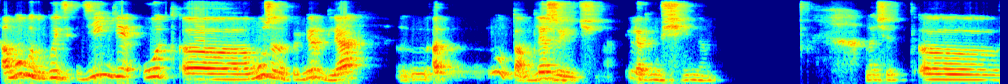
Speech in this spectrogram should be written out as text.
а могут быть деньги от э, мужа, например, для, от, ну, там, для женщины или от мужчины. Значит, э,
